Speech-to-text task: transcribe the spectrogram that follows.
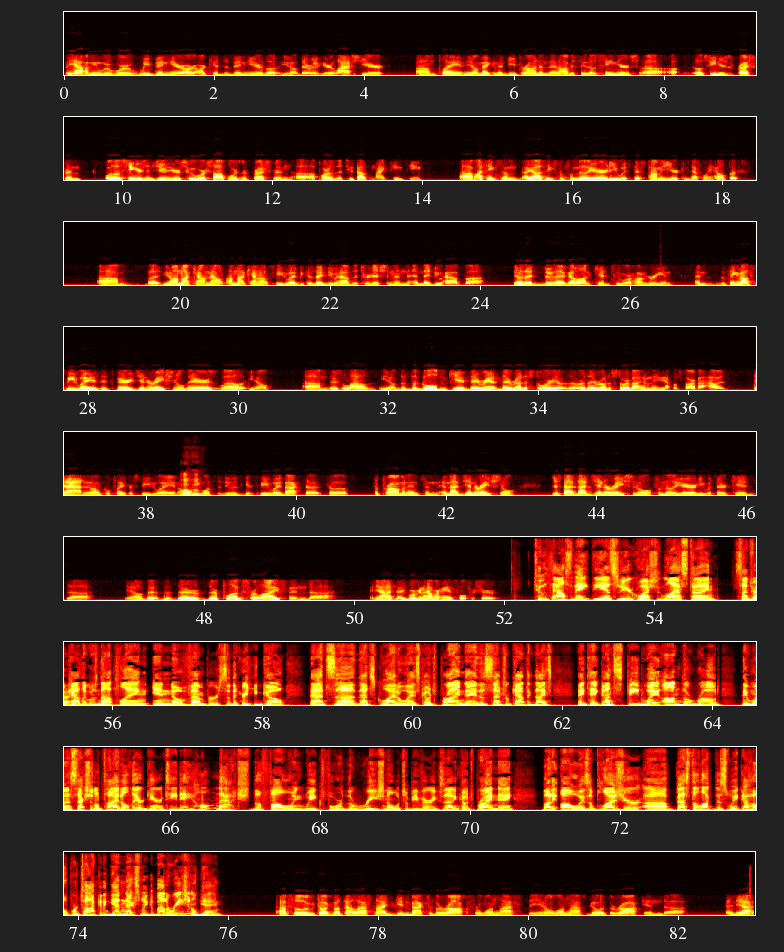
but yeah, I mean we're, we're we've been here. Our our kids have been here. The you know they were here last year, um, playing you know making a deep run, and then obviously those seniors, uh, uh those seniors and freshmen, or those seniors and juniors who were sophomores and freshmen, uh, a part of the 2019 team. Um, I think some I think some familiarity with this time of year can definitely help us. Um, but you know, I'm not counting out. I'm not counting out Speedway because they do have the tradition and and they do have, uh, you know, they do. They've got a lot of kids who are hungry and and the thing about Speedway is it's very generational there as well. You know, um, there's a lot of you know the the Golden kid. They read they read a story or they wrote a story about him in the Indianapolis Star about how his dad and uncle played for Speedway and all mm-hmm. he wants to do is get Speedway back to to to prominence and and that generational just that that generational familiarity with their kids. Uh, you know, they're they're they're plugs for life, and uh, and yeah, we're gonna have our hands full for sure. 2008, the answer to your question. Last time Central okay. Catholic was not playing in November, so there you go. That's uh, that's quite a ways. Coach Brian Nay, the Central Catholic Knights, they take on Speedway on the road. They win a sectional title. They are guaranteed a home match the following week for the regional, which will be very exciting. Coach Brian Nay, buddy, always a pleasure. Uh, best of luck this week. I hope we're talking again next week about a regional game. Absolutely, we talked about that last night. Getting back to the Rock for one last, you know, one last go at the Rock, and uh, and yeah,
